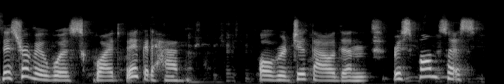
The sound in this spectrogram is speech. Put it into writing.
the survey was quite big. It had over 2,000 responses.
